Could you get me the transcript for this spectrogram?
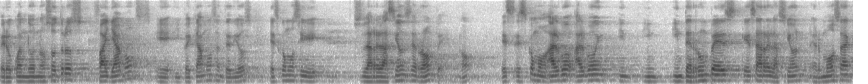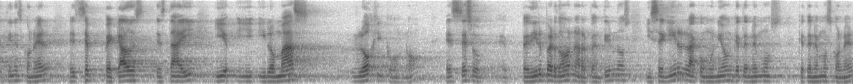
pero cuando nosotros fallamos eh, y pecamos ante Dios, es como si la relación se rompe, ¿no? Es, es como algo, algo interrumpe es que esa relación hermosa que tienes con Él, ese pecado está ahí y, y, y lo más lógico, ¿no? Es eso, pedir perdón, arrepentirnos y seguir la comunión que tenemos, que tenemos con Él.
